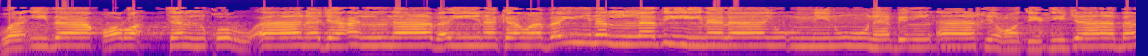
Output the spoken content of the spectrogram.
وإذا قرأت القرآن جعلنا بينك وبين الذين لا يؤمنون بالآخرة حجابا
